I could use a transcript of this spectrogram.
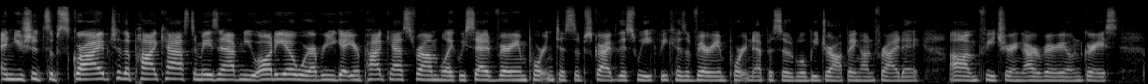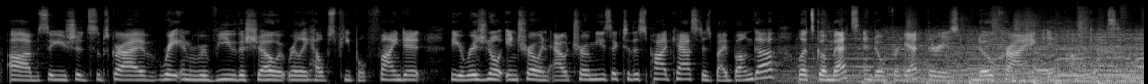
and you should subscribe to the podcast Amazin' Avenue audio wherever you get your podcast from. Like we said very important to subscribe this week because a very important episode will be dropping on friday um, featuring our very own grace. Um, so you should subscribe rate and review the show. It really helps people find it. The original intro and outro music to this podcast is by bunga. Let's go mets and don't forget there is no crying in podcasting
